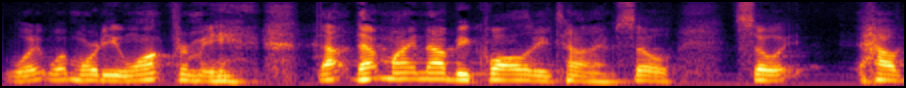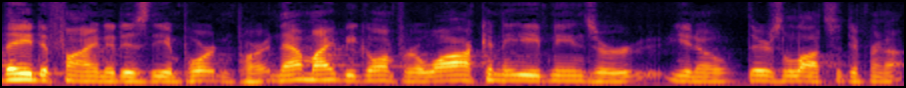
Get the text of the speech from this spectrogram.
What, what more do you want from me? that, that might not be quality time. So, so how they define it is the important part. And that might be going for a walk in the evenings or, you know, there's lots of different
